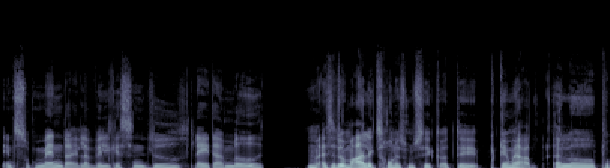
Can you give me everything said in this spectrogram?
instrumenter eller hvilke sådan lydlag, der er med? Mm, Altså, det var meget elektronisk musik, og det primært er lavet på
